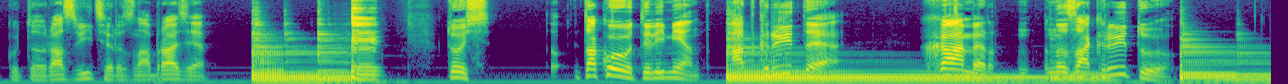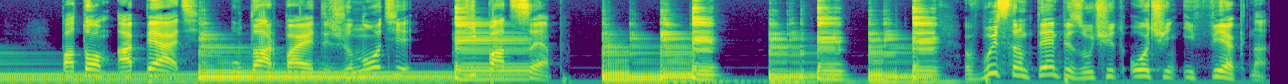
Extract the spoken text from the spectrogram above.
какое-то развитие, разнообразие. То есть, такой вот элемент. Открытая, хаммер на закрытую, потом опять удар по этой же ноте и подцеп. Быстром темпе звучит очень эффектно.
